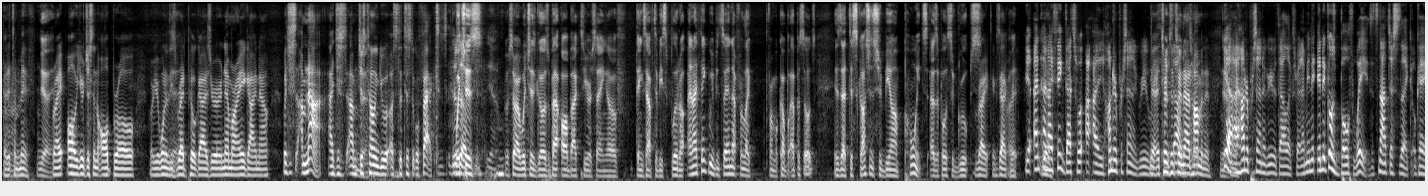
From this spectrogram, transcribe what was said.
that it's a myth Yeah. right? Oh you're just an alt bro or you're one of these red pill guys. You're an MRA guy now which is I'm not I just I'm just telling you a statistical fact There's which a- is yeah. sorry, which is goes back all back to your saying of things have to be split up, and I think we've been saying that for like from a couple episodes. Is that discussions should be on points as opposed to groups? right exactly Right. Yeah, and, and Yeah. I think that's what I I 100% agree with. yeah it turns with into an ad Alex, right? hominem Yeah, I 100% agree with Alex, right? I mean, and it goes both ways. It's not just like, okay,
